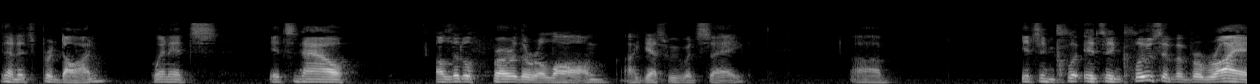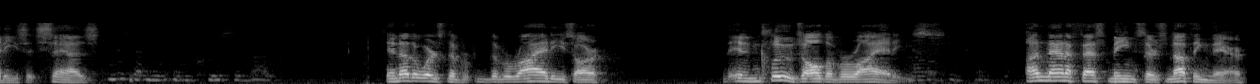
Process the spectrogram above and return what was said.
then it's pradhan when it's it's now a little further along, I guess we would say. Uh, it's inclu- it's inclusive of varieties. It says. What does that mean, inclusive of? In other words, the the varieties are. It includes all the varieties. Unmanifest means there's nothing there.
